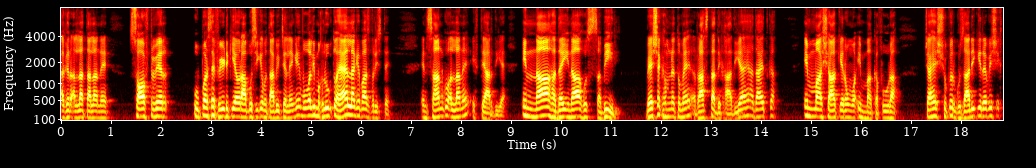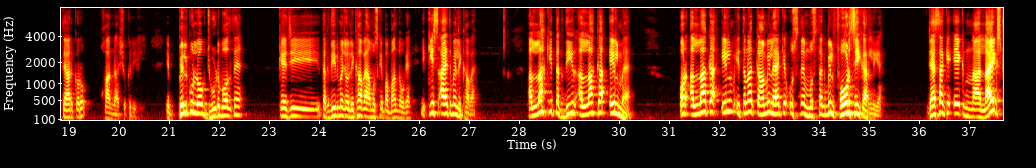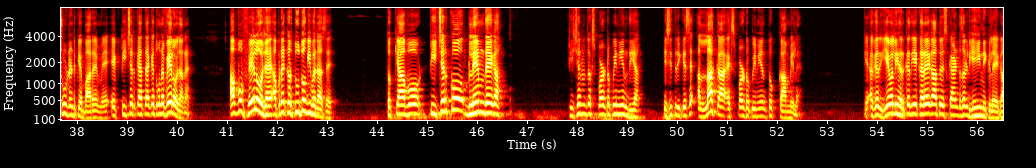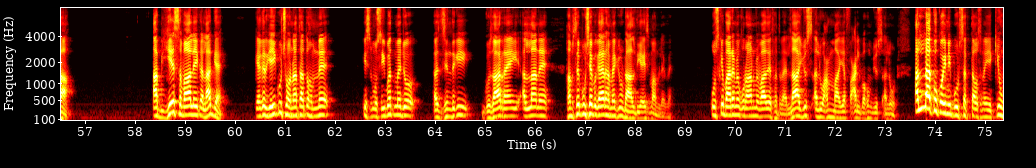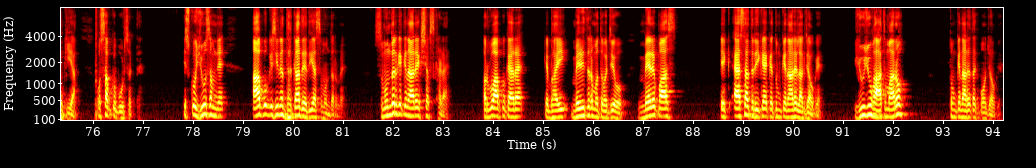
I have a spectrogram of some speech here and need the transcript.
اگر اللہ تعالیٰ نے سافٹ ویئر اوپر سے فیڈ کیا اور آپ اسی کے مطابق چلیں گے، وہ والی مخلوق تو ہے اللہ کے پاس فرشتے۔ انسان کو اللہ نے اختیار دیا ہے۔ ان نا ہدئی نا حسبیل بے شک ہم نے تمہیں راستہ دکھا دیا ہے ہدایت کا۔ اما شاہ و اما کفورا۔ چاہے شکر گزاری کی روش اختیار کرو، خواہ شکری کی۔ یہ بالکل لوگ جھوٹ بولتے ہیں کہ جی تقدیر میں جو لکھا ہوا ہے ہم اس کے پابند ہو گئے۔ یہ کس آیت میں لکھا ہوا ہے؟ اللہ کی تقدیر اللہ کا علم ہے اور اللہ کا علم اتنا کامل ہے کہ اس نے مستقبل فورس ہی کر لیا جیسا کہ ایک نالائک اسٹوڈنٹ کے بارے میں ایک ٹیچر کہتا ہے کہ تو نے فیل ہو جانا ہے۔ اب وہ فیل ہو جائے اپنے کرتوتوں کی وجہ سے، تو کیا وہ ٹیچر کو بلیم دے گا؟ ٹیچر نے تو ایکسپرٹ اوپینین دیا۔ اسی طریقے سے اللہ کا ایکسپرٹ اوپینین تو کامل ہے کہ اگر یہ والی حرکت یہ کرے گا تو اس کا اینڈ رزلٹ یہی نکلے گا۔ اب یہ سوال ایک الگ ہے کہ اگر یہی کچھ ہونا تھا تو ہم نے اس مصیبت میں جو زندگی گزار رہے ہیں، یہ اللہ نے ہم سے پوچھے بغیر ہمیں کیوں ڈال دیا اس معاملے میں؟ اس کے بارے میں قرآن میں واضح فتو ہے، لا یوس الما یا فعال بہم یوس اللہ کو کوئی نہیں پوچھ سکتا اس نے یہ کیوں کیا، وہ سب کو پوچھ سکتا ہے۔ اس کو یوں سمجھے آپ کو کسی نے دھکا دے دیا سمندر میں۔ سمندر کے کنارے ایک شخص کھڑا ہے اور وہ آپ کو کہہ رہا ہے کہ بھائی، میری طرف متوجہ ہو۔ میرے پاس ایک ایسا طریقہ ہے کہ تم کنارے لگ جاؤ گے۔ یوں یوں ہاتھ مارو، تم کنارے تک پہنچ جاؤ گے۔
